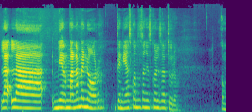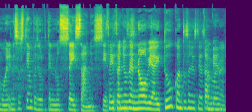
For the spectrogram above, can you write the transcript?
La, la, mi hermana menor, ¿tenías cuántos años con el Arturo? Como en esos tiempos, yo creo que tenía unos seis años, siete Seis años, de novia. ¿Y tú cuántos años tienes También, con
